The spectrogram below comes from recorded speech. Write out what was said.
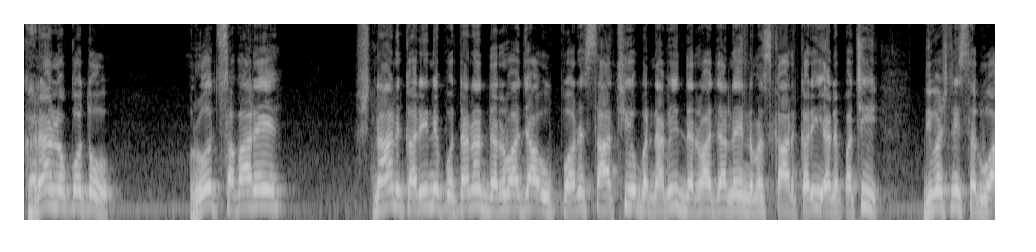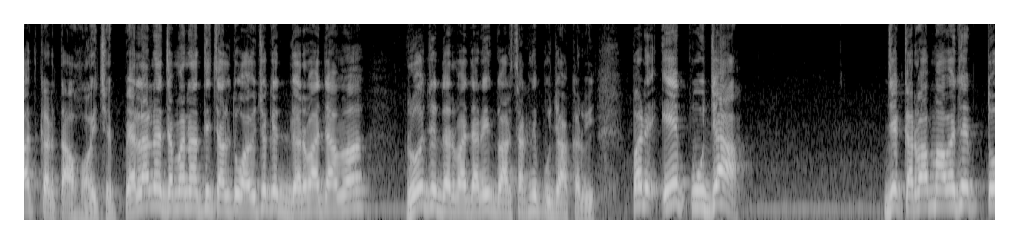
ઘણા લોકો તો રોજ સવારે સ્નાન કરીને પોતાના દરવાજા ઉપર સાથીઓ બનાવી દરવાજાને નમસ્કાર કરી અને પછી દિવસની શરૂઆત કરતા હોય છે. પહેલાંના જમાનાથી ચાલતું આવ્યું છે કે દરવાજામાં રોજ દરવાજાની દ્વારશાખની પૂજા કરવી. પણ એ પૂજા જે કરવામાં આવે છે, તો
